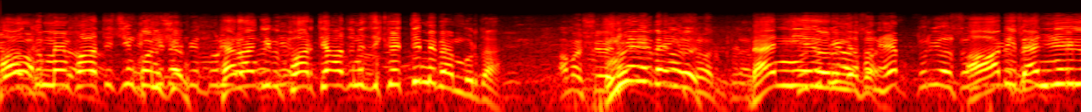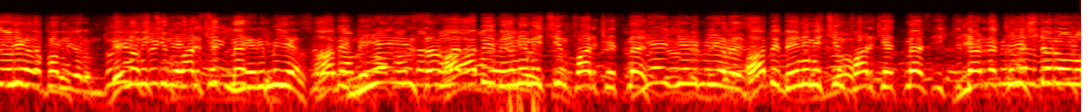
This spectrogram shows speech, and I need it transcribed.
Halkın, menfaati için konuşuyorum. Herhangi bir parti adını zikrettim mi ben burada? Ama şöyle Niye ben diyorsun. yorum? Ben niye yorum yapamam? Hep duruyorsun. Abi duruyorsun, ben niye 20 yorum yıl yapamıyorum? diyorsun. Benim için fark etmez. 20 yıl. Abi niye insanlar Abi benim için fark etmez. Niye 20 yıl? Abi benim için fark etmez. İktidarda 20 yıl Kılıçdaroğlu niye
